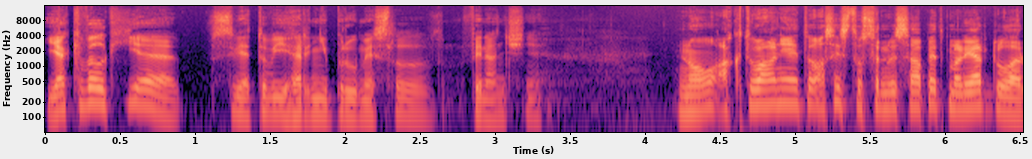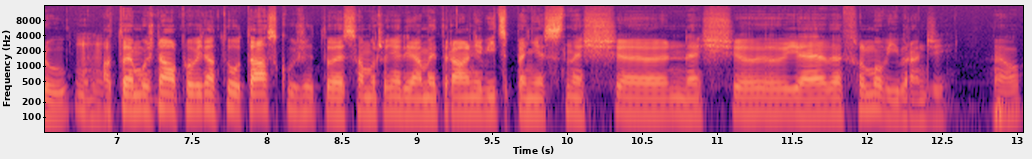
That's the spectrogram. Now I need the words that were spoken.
Jak velký je světový herní průmysl finančně? No, aktuálně je to asi 175 miliard dolarů mm-hmm. a to je možná odpověď na tu otázku, že to je samozřejmě diametrálně víc peněz, než, než je ve filmové branži. Jo.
